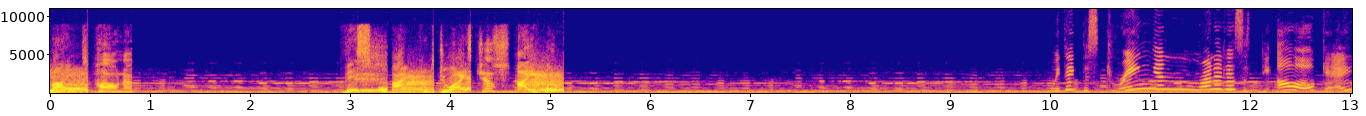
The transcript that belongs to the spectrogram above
Light? Oh, no. This all I'm put. Do I? Just. I hope. We take the string and run it as a. Oh, okay.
